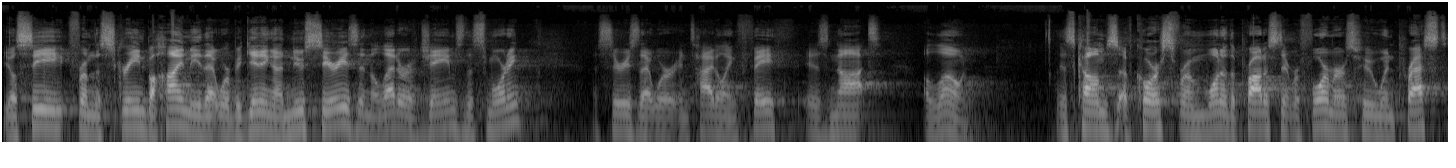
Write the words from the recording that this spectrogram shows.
You'll see from the screen behind me that we're beginning a new series in the letter of James this morning, a series that we're entitling Faith is Not Alone. This comes, of course, from one of the Protestant reformers who, when pressed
